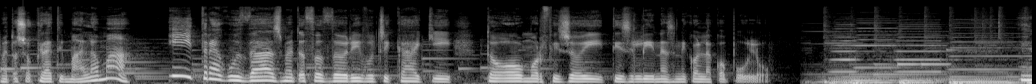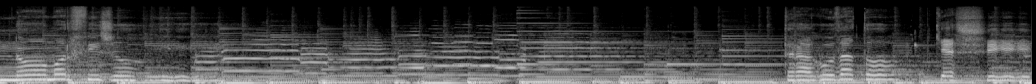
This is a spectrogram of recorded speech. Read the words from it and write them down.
με το Σοκράτη Μάλαμα ή τραγουδάς με το Θοδωρή Βουτσικάκη το όμορφη ζωή της Λίνας Νικολακοπούλου; Είναι όμορφη ζωή Τραγούδα το κι εσύ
